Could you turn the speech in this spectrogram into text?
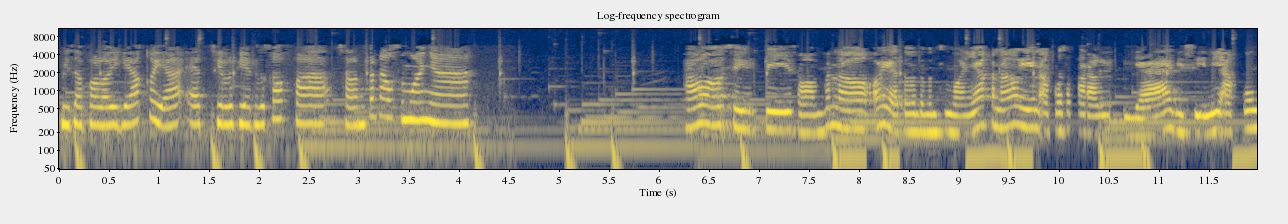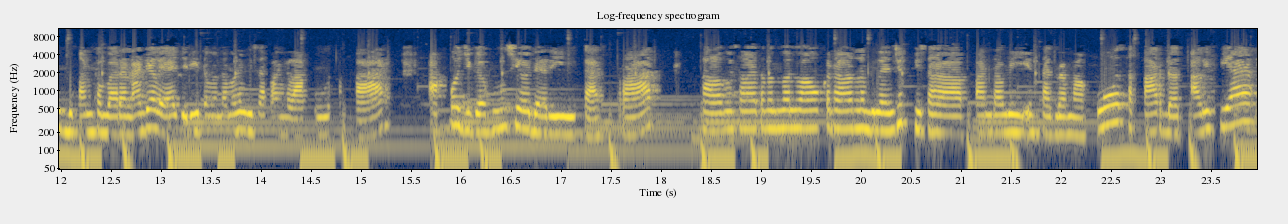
bisa follow IG aku ya, at. Salam kenal semuanya. Halo Sirti, salam kenal. Oh ya teman-teman semuanya, kenalin aku Sekar Alitia. Di sini aku bukan kembaran Adel ya, jadi teman-teman bisa panggil aku Sekar. Aku juga fungsio dari Kastrat Kalau misalnya teman-teman mau kenalan lebih lanjut bisa pantau di Instagram aku sekar.alivia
